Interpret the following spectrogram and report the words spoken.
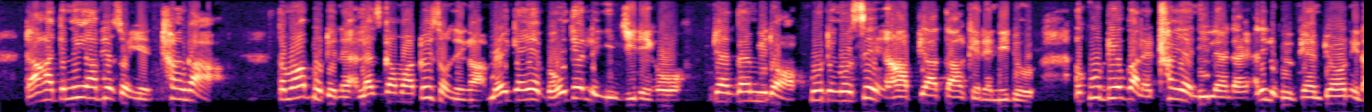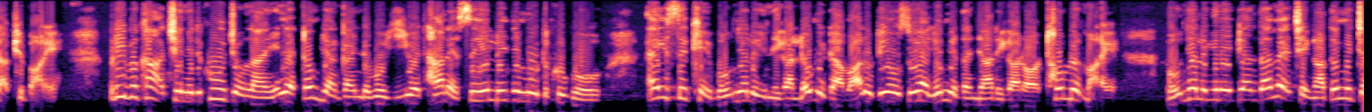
။ဒါဟာတနည်းအားဖြင့်ဆိုရင်ထရန်က သမပူတင်နဲ့အလက်စကာမှာတွေ့ဆုံစဉ်ကအမေရိကန်ရဲ့ဘုံကျက်လရင်ကြီးတွေကိုပြန်တမ်းပြီးတော့ပူတင်ကိုစစ်အားပြသခဲ့တဲ့နေတူအခုတရုတ်ကလည်းထရန့်ရဲ့နီလန်တိုင်းအဲ့ဒီလိုမျိုးပြန်ပြောနေတာဖြစ်ပါတယ်။ပြိပခအခြေအနေတစ်ခုကြုံလာရင်လည်းတုံ့ပြန်ကိုင်းတဖို့ရည်ရွယ်ထားတဲ့စီးရေးလေးချင်းမှုတစ်ခုကိုအဲ့စစ်ခေဘုံကျက်လီတွေကလုံနေတာပါလို့တရုတ်ဆိုရရုပ်မြင်သံကြားတွေကတော့ထုတ်လွှင့်ပါတယ်။ ဘုံကျက်လီကနေပြန်တမ်းမဲ့အချိန်ကသိမကြ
